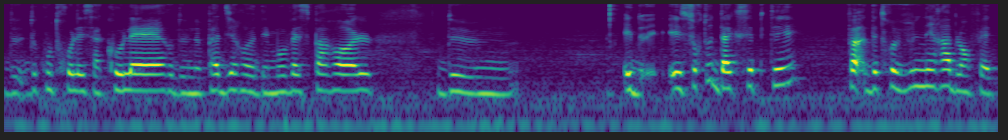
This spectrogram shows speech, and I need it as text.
de, contrôler sa colère, de ne pas dire euh, des mauvaises paroles, de, et, et surtout d'accepter, enfin d'être vulnérable en fait.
